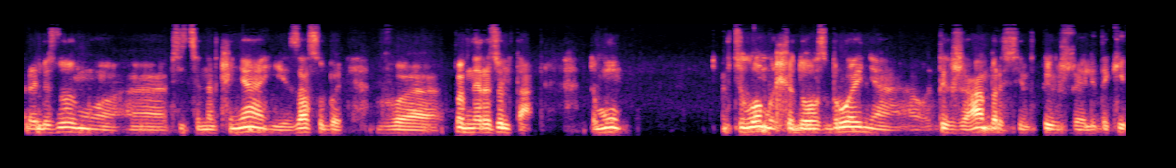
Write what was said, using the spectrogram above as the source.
реалізуємо е, всі ці навчання і засоби в е, певний результат. Тому в цілому щодо озброєння е, тих же Амберсів, тих же літаків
